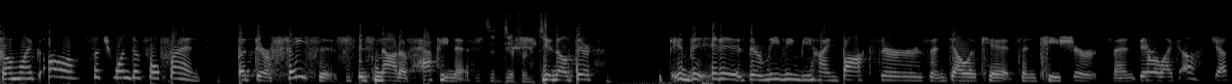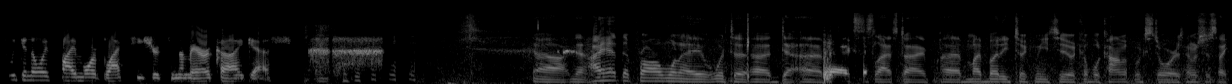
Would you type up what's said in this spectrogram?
So I'm like, oh, such wonderful friends. But their faces is not of happiness. It's a different. You know, they're, it, is. They're leaving behind boxers and delicates and T-shirts, and they were like, "Oh, Jess, we can always buy more black T-shirts in America, I guess." Uh, no, I had that problem when I went to uh, uh, Texas last time. Uh, my buddy took me to a couple of comic book stores, and I was just like,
